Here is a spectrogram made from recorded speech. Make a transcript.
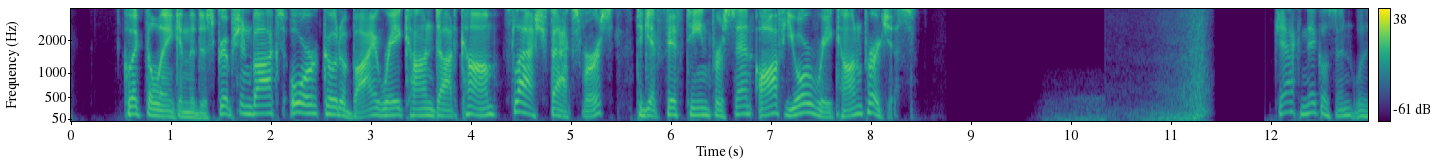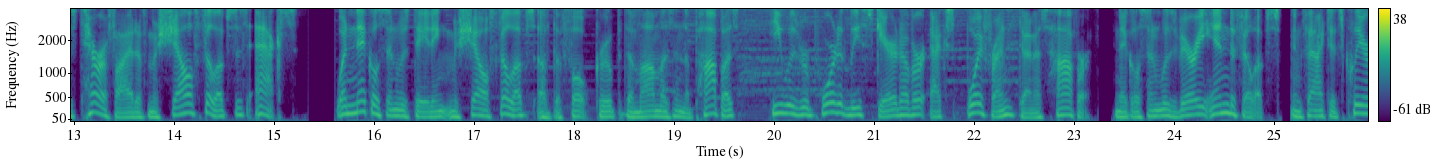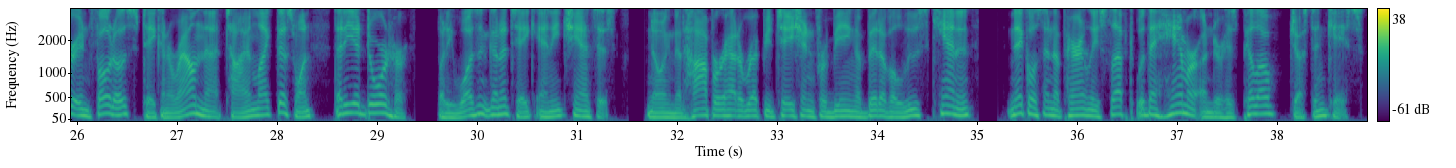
Click the link in the description box or go to buyraycon.com slash factsverse to get 15% off your Raycon purchase. Jack Nicholson was terrified of Michelle Phillips' ex. When Nicholson was dating Michelle Phillips of the folk group The Mamas and the Papas, he was reportedly scared of her ex-boyfriend Dennis Hopper. Nicholson was very into Phillips. In fact, it's clear in photos taken around that time like this one that he adored her. But he wasn't going to take any chances. Knowing that Hopper had a reputation for being a bit of a loose cannon, Nicholson apparently slept with a hammer under his pillow just in case.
